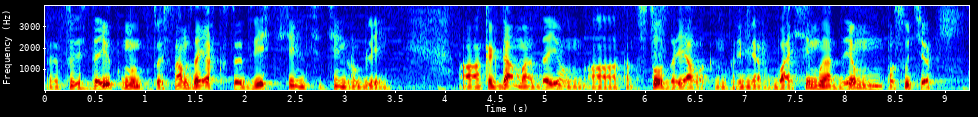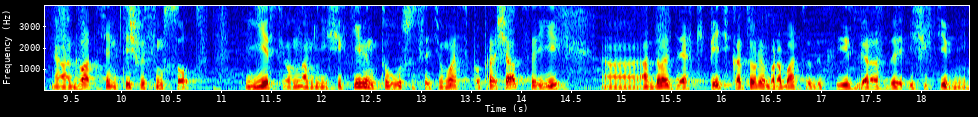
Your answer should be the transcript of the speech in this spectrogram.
э, то есть дают, ну, то есть нам заявка стоит 277 рублей. Когда мы отдаем там, 100 заявок, например, Васе, мы отдаем ему, по сути, 27 800. Если он нам неэффективен, то лучше с этим Васей попрощаться и э, отдавать заявки Пете, которые обрабатывают их гораздо эффективнее.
